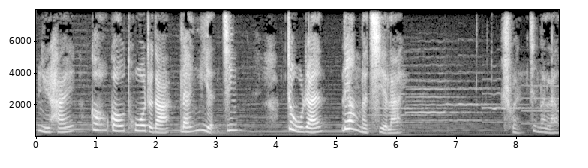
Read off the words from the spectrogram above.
女孩高高托着的蓝眼睛，骤然亮了起来。纯净的蓝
